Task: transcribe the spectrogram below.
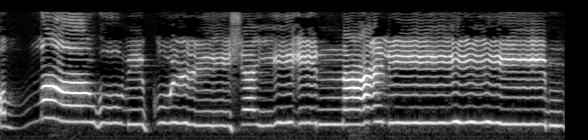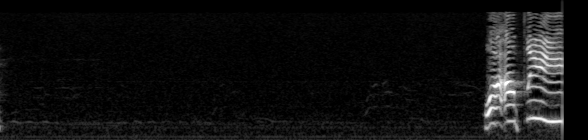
والله بكل شيء عليم. وأطيع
